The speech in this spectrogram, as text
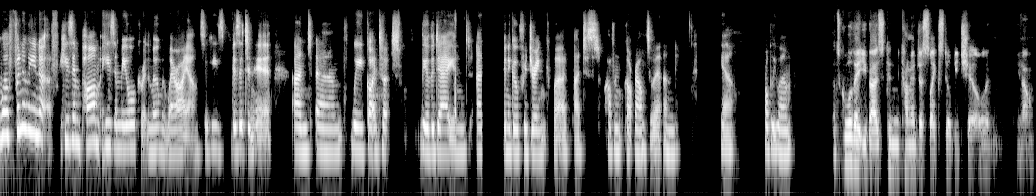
well, funnily enough, he's in Palm. He's in Mallorca at the moment, where I am. So he's visiting here, and um, we got in touch the other day, and and gonna go for a drink, but I, I just haven't got round to it, and yeah, probably won't. That's cool that you guys can kind of just like still be chill and you know.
